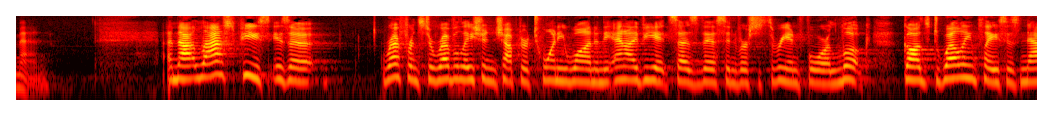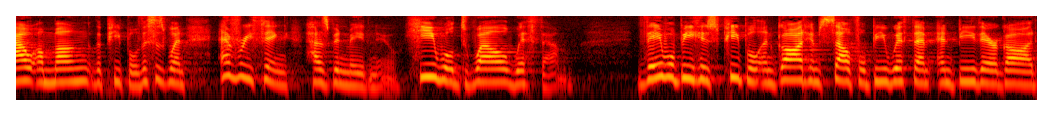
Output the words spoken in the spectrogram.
men. And that last piece is a reference to Revelation chapter 21. In the NIV, it says this in verses 3 and 4 Look, God's dwelling place is now among the people. This is when everything has been made new. He will dwell with them. They will be his people, and God himself will be with them and be their God.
